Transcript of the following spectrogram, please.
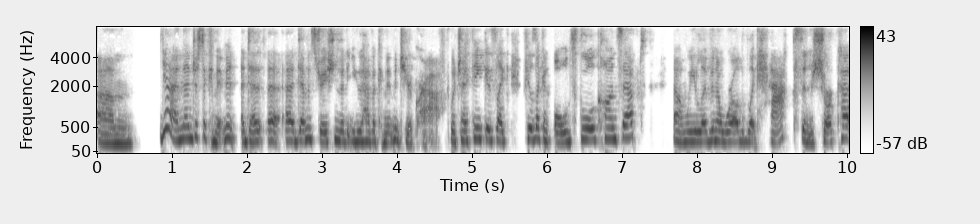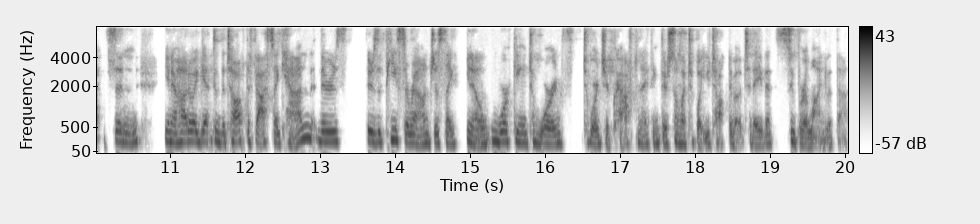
Um, yeah and then just a commitment a, de- a, demonstration that you have a commitment to your craft which i think is like feels like an old school concept. Um, we live in a world of like hacks and shortcuts and you know how do i get to the top the fast i can? There's there's a piece around just like, you know, working towards, towards your craft. And I think there's so much of what you talked about today that's super aligned with that.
